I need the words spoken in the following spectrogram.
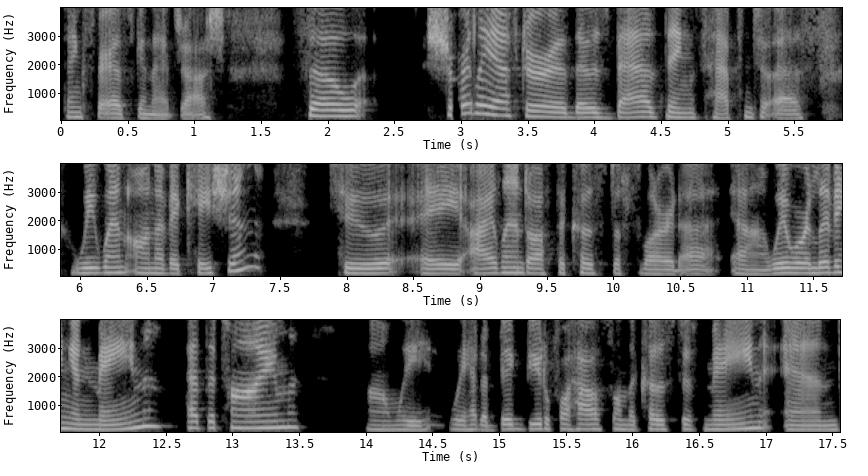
Thanks for asking that, Josh. So, shortly after those bad things happened to us, we went on a vacation to a island off the coast of Florida. Uh, we were living in Maine at the time. Um, we we had a big, beautiful house on the coast of Maine, and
